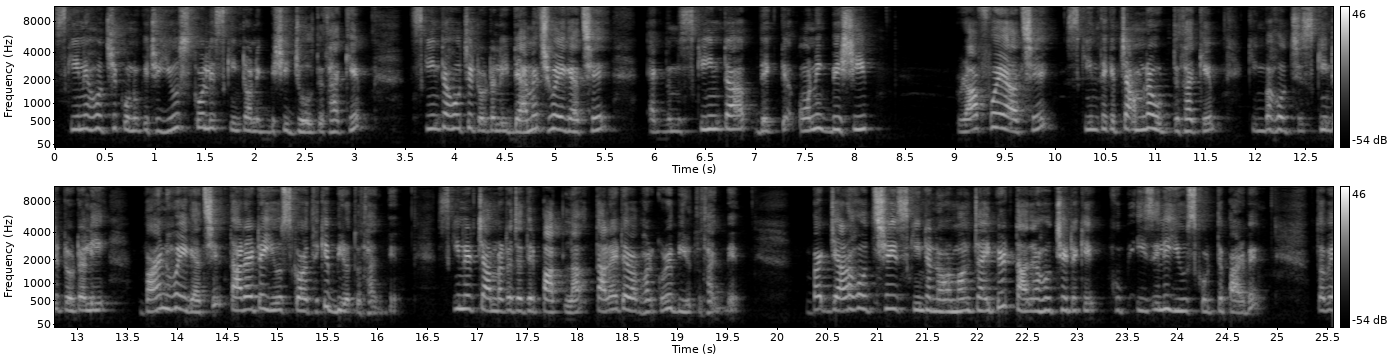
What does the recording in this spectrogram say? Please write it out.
স্কিনে হচ্ছে কোনো কিছু ইউজ করলে স্কিনটা অনেক বেশি জ্বলতে থাকে। স্কিনটা হচ্ছে টোটালি ড্যামেজ হয়ে গেছে। একদম স্কিনটা দেখতে অনেক বেশি রাফ হয়ে আছে। স্কিন থেকে চামড়া উঠতে থাকে কিংবা হচ্ছে স্কিনটা টোটালি বার্ন হয়ে গেছে, তারা এটা ইউজ করা থেকে বিরত থাকবে। স্কিনের চামড়াটা যাদের পাতলা, তারা এটা ব্যবহার করে বিরত থাকবে। বাট যারা হচ্ছে স্কিনটা নর্মাল টাইপের তারা হচ্ছে এটাকে খুব ইজিলি ইউজ করতে পারবে। তবে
